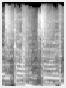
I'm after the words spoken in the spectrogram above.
all you gotta do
